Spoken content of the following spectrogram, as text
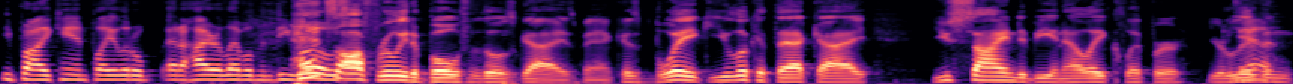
he probably can play a little at a higher level than D Rose. Hats off really to both of those guys, man. Because Blake, you look at that guy. You signed to be an LA Clipper. You're Yeah. living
